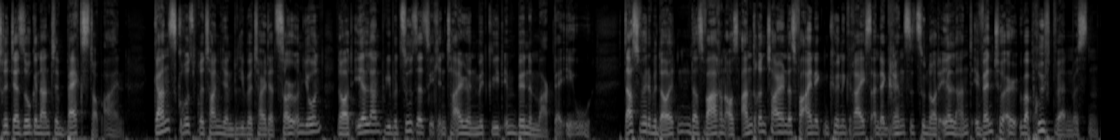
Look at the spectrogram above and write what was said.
tritt der sogenannte Backstop ein. Ganz Großbritannien bliebe Teil der Zollunion, Nordirland bliebe zusätzlich in Teilen Mitglied im Binnenmarkt der EU. Das würde bedeuten, dass Waren aus anderen Teilen des Vereinigten Königreichs an der Grenze zu Nordirland eventuell überprüft werden müssten.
